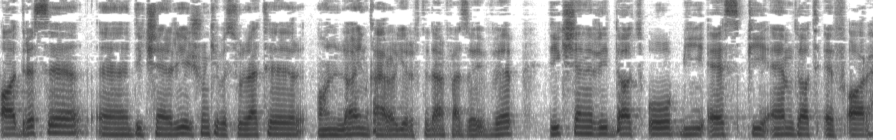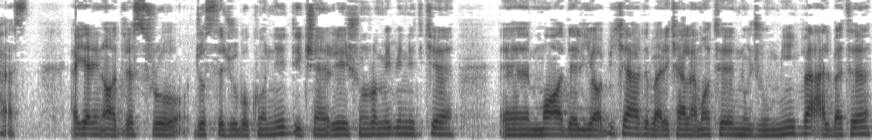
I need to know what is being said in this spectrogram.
آدرس دیکشنری ایشون که به صورت آنلاین قرار گرفته در فضای وب dictionary.obspm.fr هست. اگر این آدرس رو جستجو بکنید دیکشنری ایشون رو می‌بینید که معادل یابی کرده برای کلمات نجومی و البته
